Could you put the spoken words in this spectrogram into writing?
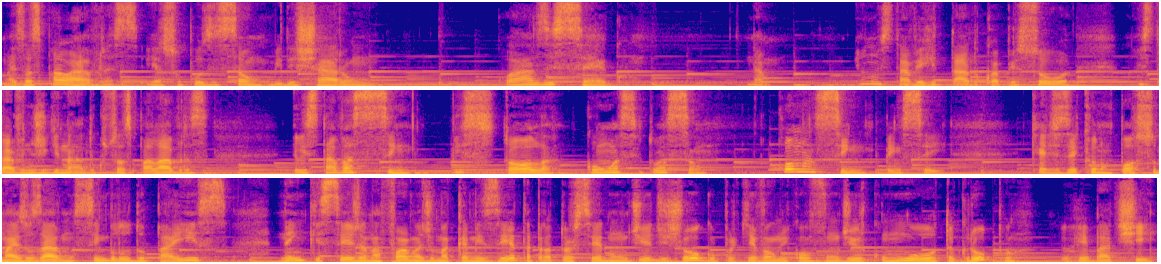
mas as palavras e a suposição me deixaram quase cego. Não, eu não estava irritado com a pessoa, não estava indignado com suas palavras, eu estava sim, pistola com a situação. Como assim? pensei. Quer dizer que eu não posso mais usar um símbolo do país, nem que seja na forma de uma camiseta para torcer num dia de jogo, porque vão me confundir com um ou outro grupo? Eu rebati,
